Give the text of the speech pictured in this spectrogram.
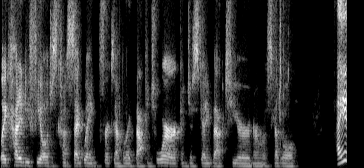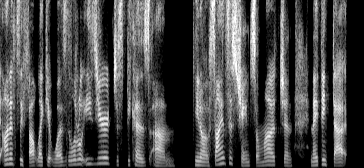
like, how did you feel just kind of segueing, for example, like back into work and just getting back to your normal schedule? I honestly felt like it was a little easier just because, um, you know, science has changed so much. And, and I think that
